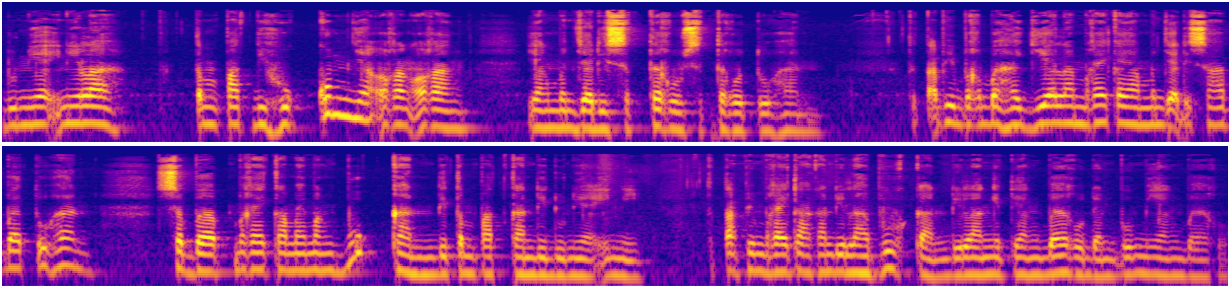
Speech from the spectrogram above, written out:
Dunia inilah tempat dihukumnya orang-orang yang menjadi seteru-seteru Tuhan. Tetapi berbahagialah mereka yang menjadi sahabat Tuhan. Sebab mereka memang bukan ditempatkan di dunia ini. Tetapi mereka akan dilabuhkan di langit yang baru dan bumi yang baru.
